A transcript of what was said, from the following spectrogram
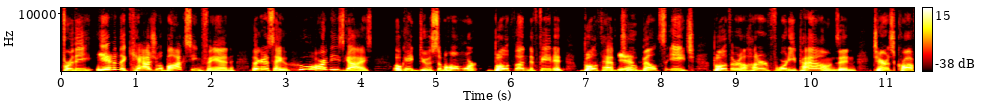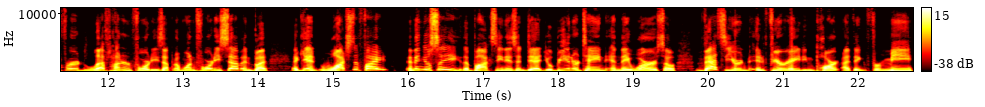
For the Yeah. even the casual boxing fan, they're going to say, "Who are these guys?" Okay, do some homework. Both undefeated. Both have Yeah. two belts each. Both are 140 pounds. And Terrence Crawford left 140. He's up to 147. But again, watch the fight. And then you'll see that boxing isn't dead. You'll be entertained, and they were. So that's the infuriating part, I think, for me,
